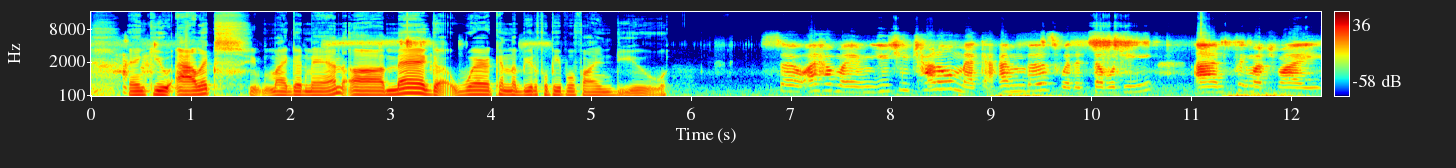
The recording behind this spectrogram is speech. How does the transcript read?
thank you, Alex, my good man. Uh, Meg, where can the beautiful people find you? So I have my own YouTube channel, Megg Embers, with a double G, and pretty much my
